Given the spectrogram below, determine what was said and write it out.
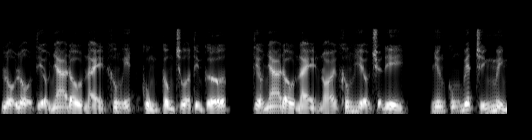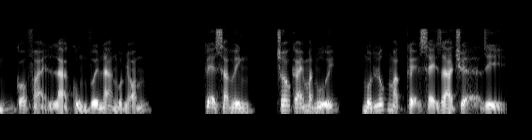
lộ lộ tiểu nha đầu này không ít cùng công chúa tìm cớ, tiểu nha đầu này nói không hiểu chuyện đi, nhưng cũng biết chính mình có phải là cùng với nàng một nhóm. Kệ xạ huynh, cho cái mặt mũi, một lúc mặc kệ xảy ra chuyện gì,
